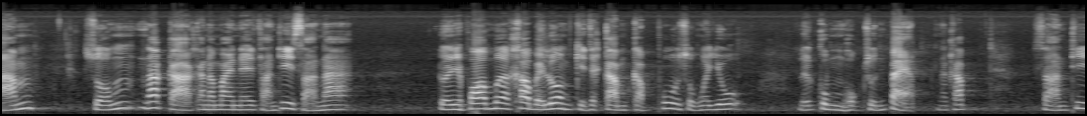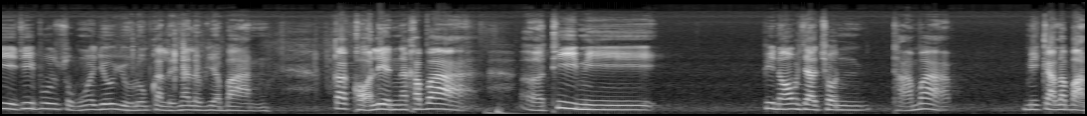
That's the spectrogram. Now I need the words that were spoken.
3. สวมหน้ากากอนามัยในสถานที่สาธารณะ โดยเฉพาะเมื่อเข้าไปร่วมกิจกรรมกับผู้สูงอายุ หรือกลุ่ม 608 นะครับ สถานที่ที่ผู้สูงอายุอยู่รวมกันหรือในโรงพยาบาล ก็ขอเรียนนะครับว่าที่มีพี่น้องประชาชนถามว่ามีการระบาด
